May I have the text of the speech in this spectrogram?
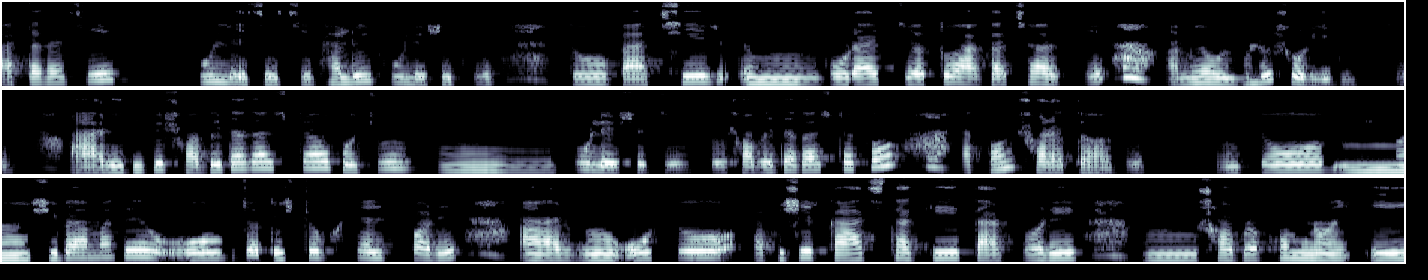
আতা গাছে ফুল এসেছে, ভালোই ফুল এসেছে। তো গাছের, উম, গোড়ার যত আগাছা আছে, আমি ওইগুলো সরিয়ে দিচ্ছি। আর এদিকে সবেদা গাছটাও প্রচুর, উম, ফুল এসেছে। তো সবেদা গাছটাকেও এখন সরাতে হবে। তো শিবা আমাকে ও যথেষ্ট হেল্প করে। আর ওর তো অফিসের কাজ থাকে, তারপরে সব রকম নয়, এই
